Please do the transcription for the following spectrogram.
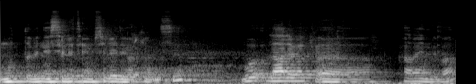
mutlu bir nesili temsil ediyor kendisi. Bu lale bak e, kara indiba.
